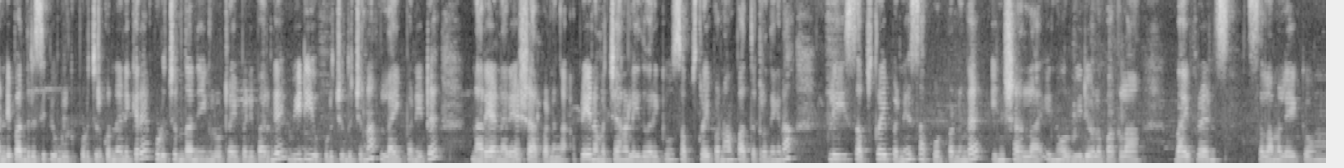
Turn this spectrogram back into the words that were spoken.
கண்டிப்பாக அந்த ரெசிபி உங்களுக்கு பிடிச்சிருக்குன்னு நினைக்கிறேன். பிடிச்சிருந்தா நீங்களும் ட்ரை பண்ணி பாருங்கள் வீடியோ பிடிச்சிருந்துச்சுன்னா லைக் பண்ணிவிட்டு நிறையா நிறையா ஷேர் பண்ணுங்கள் அப்படியே நம்ம சேனல் இது வரைக்கும் சப்ஸ்கிரைப் பண்ணாமல் பார்த்துட்டு இருந்தீங்கன்னா ப்ளீஸ் சப்ஸ்கிரைப் பண்ணி சப்போர்ட் பண்ணுங்கள் இன்ஷால்லா இன்னொரு வீடியோவில் பார்க்கலாம். பை ஃப்ரெண்ட்ஸ் அலாம் அலைக்கும்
